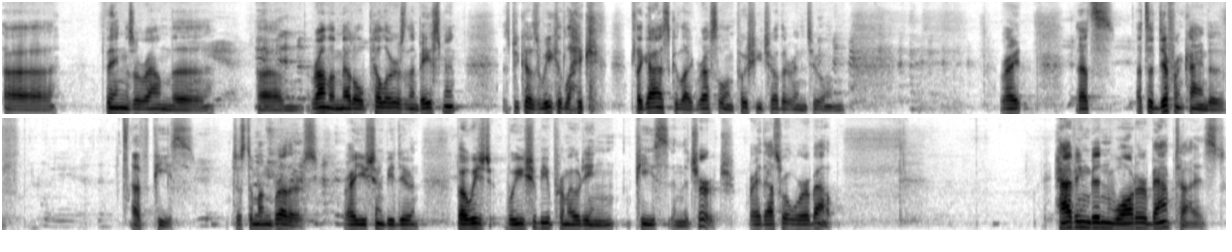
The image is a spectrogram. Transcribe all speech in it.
uh, things around the, um, around the metal pillars in the basement. It's because we could like, the guys could like wrestle and push each other into them. right? That's, that's a different kind of, of peace, just among brothers, right? You shouldn't be doing, but we, sh- we should be promoting peace in the church, right? That's what we're about. Having been water baptized,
